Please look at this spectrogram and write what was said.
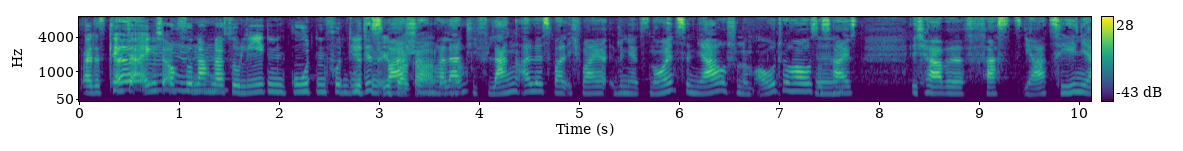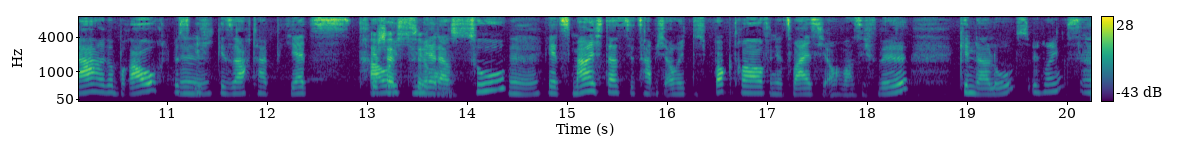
Weil das klingt ähm, ja eigentlich auch so nach einer soliden, guten, fundierten das Übergabe. Das war schon ne? relativ lang alles, weil ich war, bin jetzt 19 Jahre schon im Autohaus. Das mhm. heißt, ich habe fast ja, zehn Jahre gebraucht, bis mhm. ich gesagt habe, jetzt traue ich mir das zu, mhm. jetzt mache ich das, jetzt habe ich auch richtig Bock drauf und jetzt weiß ich auch, was ich will. Kinderlos übrigens.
